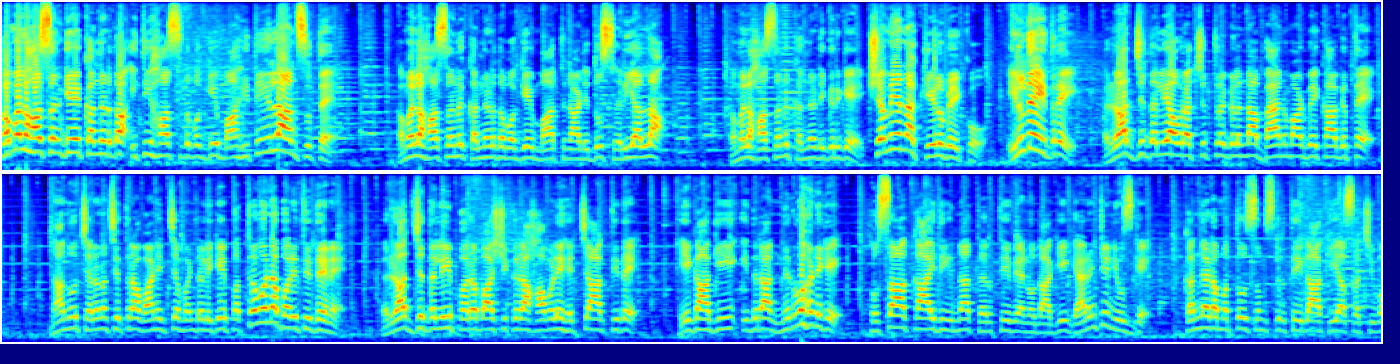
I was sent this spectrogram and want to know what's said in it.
ಕಮಲ್ ಹಾಸನ್ಗೆ ಕನ್ನಡದ ಇತಿಹಾಸದ ಬಗ್ಗೆ ಮಾಹಿತಿ ಇಲ್ಲ ಅನ್ಸುತ್ತೆ. ಕಮಲ್ ಹಾಸನ್ ಕನ್ನಡದ ಬಗ್ಗೆ ಮಾತನಾಡಿದ್ದು ಸರಿಯಲ್ಲ. ಕಮಲ್ ಹಾಸನ್ ಕನ್ನಡಿಗರಿಗೆ ಕ್ಷಮೆಯನ್ನ ಕೇಳಬೇಕು. ಇಲ್ಲದೇ ಇದ್ರೆ ರಾಜ್ಯದಲ್ಲಿ ಅವರ ಚಿತ್ರಗಳನ್ನ ಬ್ಯಾನ್ ಮಾಡಬೇಕಾಗತ್ತೆ. ನಾನು ಚಲನಚಿತ್ರ ವಾಣಿಜ್ಯ ಮಂಡಳಿಗೆ ಪತ್ರವನ್ನ ಬರೆತಿದ್ದೇನೆ ರಾಜ್ಯದಲ್ಲಿ ಪರಭಾಷಿಕರ ಹಾವಳಿ ಹೆಚ್ಚಾಗ್ತಿದೆ ಹೀಗಾಗಿ ಇದರ ನಿರ್ವಹಣೆಗೆ ಹೊಸ ಕಾಯ್ದೆಯನ್ನ ತರ್ತೀವಿ ಅನ್ನೋದಾಗಿ ಗ್ಯಾರಂಟಿ ನ್ಯೂಸ್ಗೆ ಕನ್ನಡ ಮತ್ತು ಸಂಸ್ಕೃತಿ ಇಲಾಖೆಯ ಸಚಿವ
